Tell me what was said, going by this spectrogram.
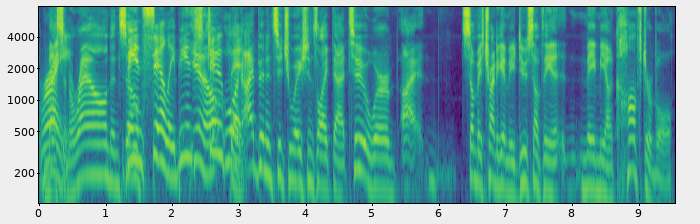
right. messing around. And so being silly, being you know, stupid. look, I've been in situations like that too, where I somebody's trying to get me to do something that made me uncomfortable,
